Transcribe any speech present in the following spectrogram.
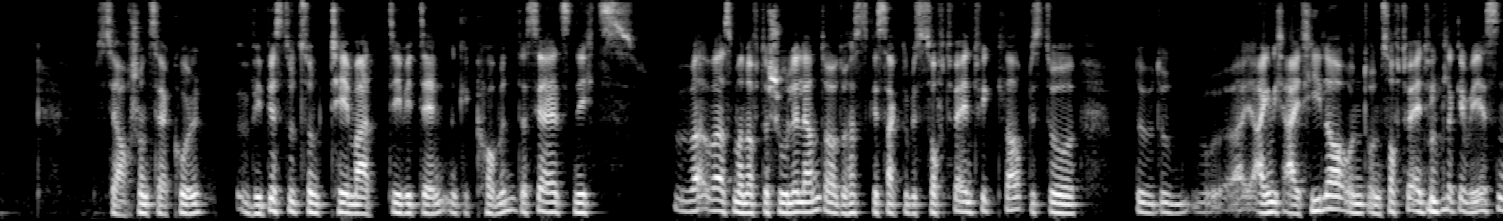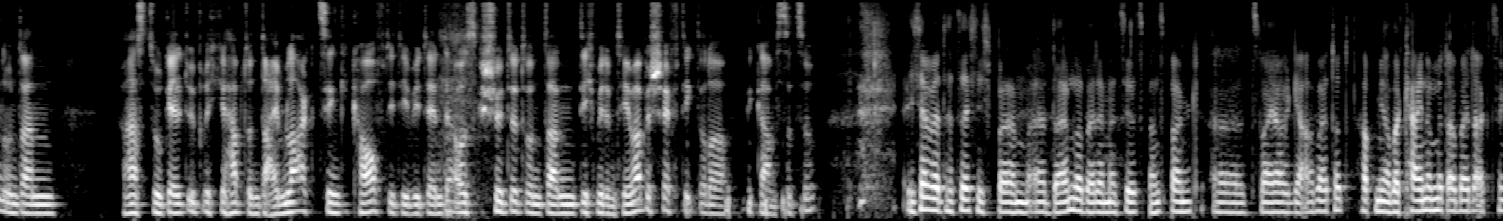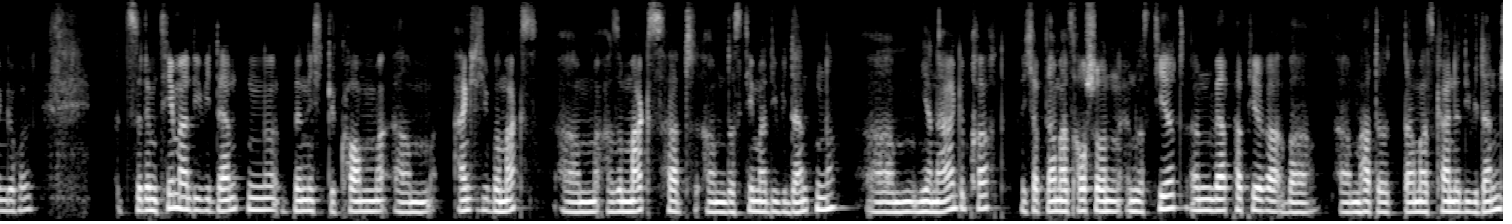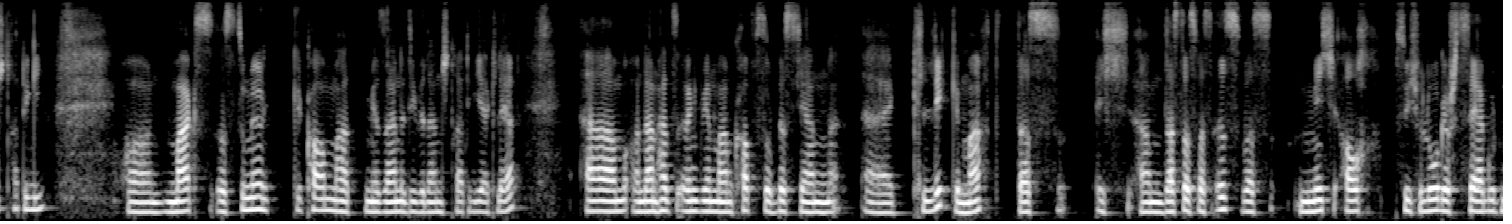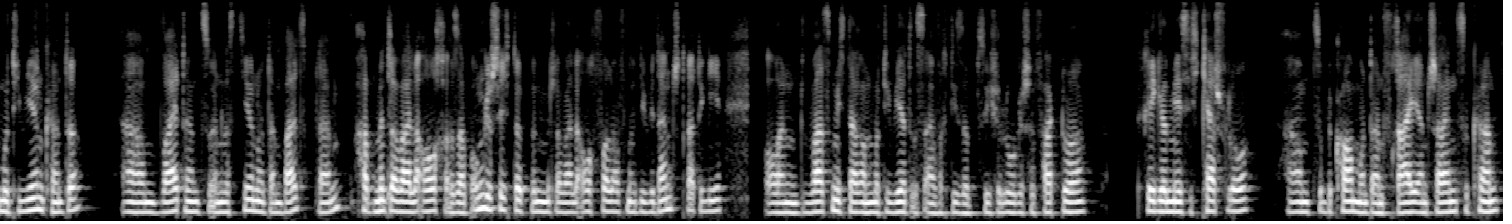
Das ist ja auch schon sehr cool. Wie bist du zum Thema Dividenden gekommen? Das ist ja jetzt nichts, was man auf der Schule lernt, aber du hast gesagt, du bist Softwareentwickler. Bist du du, du eigentlich ITler und, und Softwareentwickler mhm. gewesen und dann hast du Geld übrig gehabt und Daimler-Aktien gekauft, die Dividende ausgeschüttet und dann dich mit dem Thema beschäftigt oder wie kam es dazu? Ich habe tatsächlich beim äh, Daimler bei der Mercedes-Benz Bank äh, zwei Jahre gearbeitet, habe mir aber keine Mitarbeiteraktien geholt. Zu dem Thema Dividenden bin ich gekommen ähm, eigentlich über Max. Ähm, also Max hat ähm, das Thema Dividenden ähm, mir nahegebracht. Ich habe damals auch schon investiert in Wertpapiere, aber ähm, hatte damals keine Dividendenstrategie. Und Max ist zu mir gekommen, hat mir seine Dividendenstrategie erklärt. Ähm, und dann hat es irgendwie in meinem Kopf so ein bisschen äh, Klick gemacht, dass ich, dass das was ist, was mich auch psychologisch sehr gut motivieren könnte, ähm, weiterhin zu investieren und am Ball zu bleiben. Habe mittlerweile auch, also habe umgeschichtet, bin mittlerweile auch voll auf einer Dividendenstrategie. Und was mich daran motiviert, ist einfach dieser psychologische Faktor, regelmäßig Cashflow ähm, zu bekommen und dann frei entscheiden zu können,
